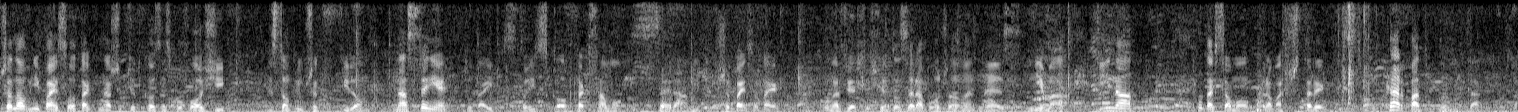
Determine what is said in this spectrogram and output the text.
Szanowni Państwo, tak na szybciutko zespół Osi wystąpił przed chwilą na scenie. Tutaj stoisko tak samo z serami, proszę Państwa, tak jak u nas się święto sera połączone z nie ma wina. To tak samo w ramach czterech stron Karpat. No i tak można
